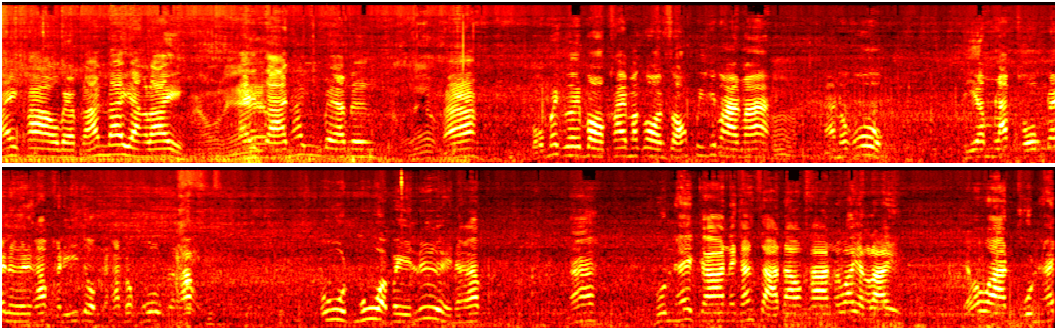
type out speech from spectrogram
ให้ข่าวแบบนั้นได้อย่างไรเอาแล้วในสารให้อีกแบบหนึ่งเอาแล้วนะผมไม่เคยบอกใครมาก่อนสองปีที่ผ่านมาอืมนะนกฮูกเตรียมรับธงได้เลยนะครับคดีจบนะครับนกฮูกนะครับ พูดมั่วไปเรื่อยนะครับ นะ คุณให้การในชั้นศาลดาวอังคารไม่ว่าอย่างไร แต่เมื่อวานคุณให้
